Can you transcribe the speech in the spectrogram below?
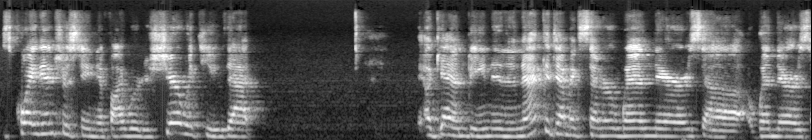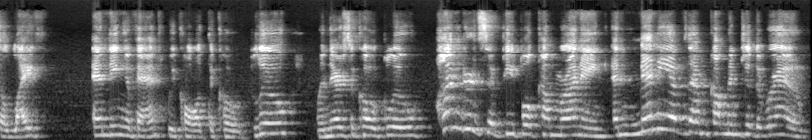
it's quite interesting if I were to share with you that again, being in an academic center, when there's a, when there's a life ending event, we call it the code blue. When there's a code blue, hundreds of people come running, and many of them come into the room,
